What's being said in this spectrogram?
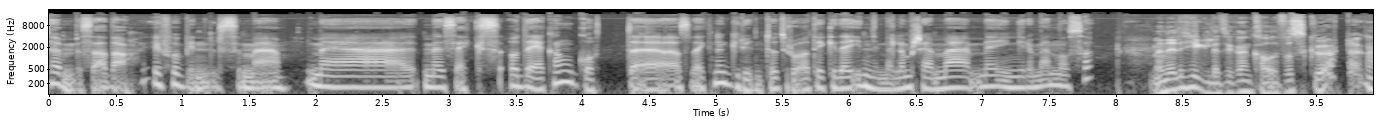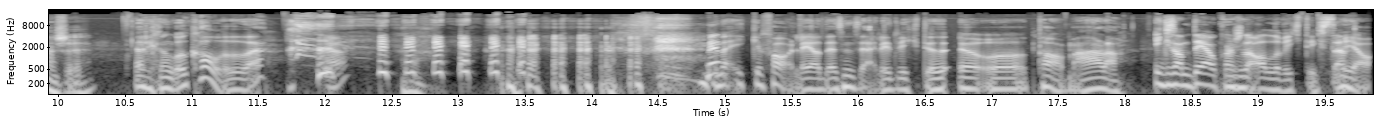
tømme seg da, i forbindelse med, med, med sex. Og det kan godt eh, altså Det er ikke noen grunn til å tro at ikke det innimellom skjer med, med yngre menn også. Men det er litt hyggelig at vi kan kalle det for squirt, da, kanskje? Ja, vi kan godt kalle det det. Ja. Men det er ikke farlig, og det syns jeg er litt viktig å, å ta med her, da. Ikke sant? Det er jo kanskje det aller viktigste. Ja,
